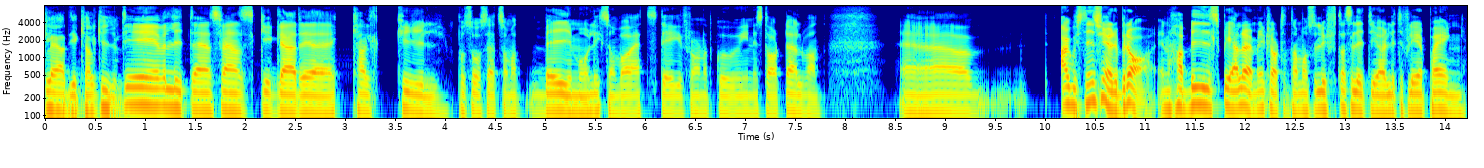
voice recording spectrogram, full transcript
glädjekalkyl? Det är väl lite en svensk glädjekalkyl på så sätt som att Beijmo liksom var ett steg ifrån att gå in i startelvan. Eh, Augustinsson gör det bra, en habil spelare, men det är klart att han måste lyfta sig lite och göra lite fler poäng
